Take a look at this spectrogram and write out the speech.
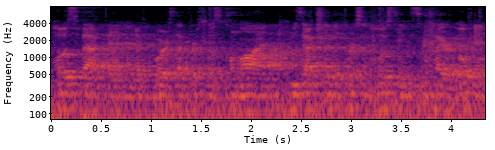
host back then, and of course that person was Clement, who's actually the person hosting this entire Open.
